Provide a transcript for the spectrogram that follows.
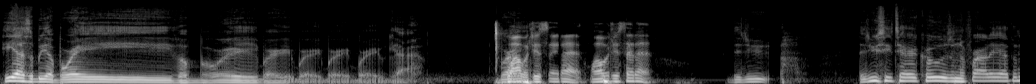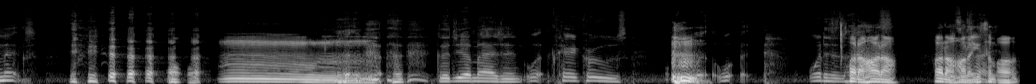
He has to be a brave, a brave, brave, brave, brave, brave guy. Why would you say that? Why would you say that? Did you did you see Terry Crews in the Friday After Next? Mm. Could you imagine what Terry Crews? what, what, what is his? hold on, hold on, hold on, What's hold on. You talking about?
